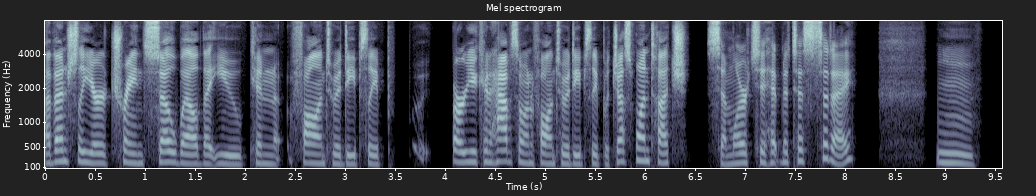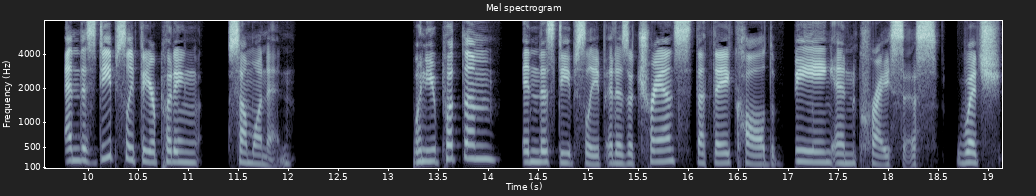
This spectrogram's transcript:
Eventually, you're trained so well that you can fall into a deep sleep, or you can have someone fall into a deep sleep with just one touch, similar to hypnotists today. Mm. And this deep sleep that you're putting someone in, when you put them in this deep sleep, it is a trance that they called being in crisis, which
